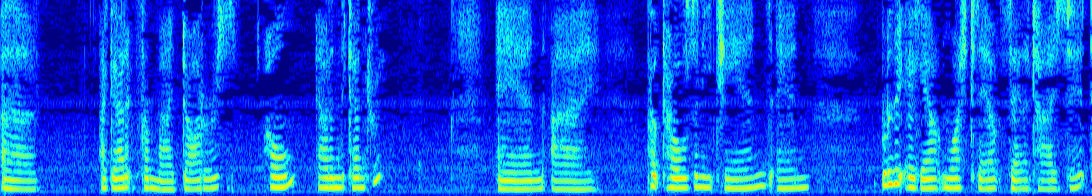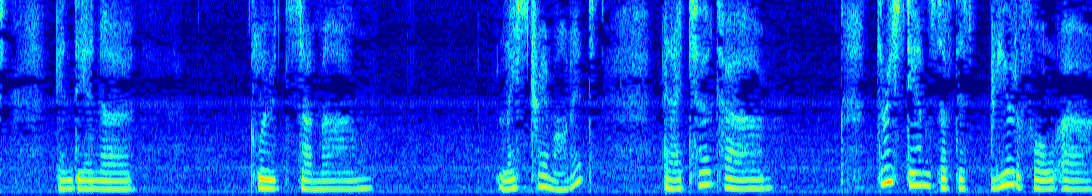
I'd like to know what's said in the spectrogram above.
uh, I got it from my daughter's home out in the country. And I poked holes in each end and blew the egg out and washed it out, sanitized it, and then uh, glued some um, lace trim on it. And I took uh, three stems of this beautiful uh,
